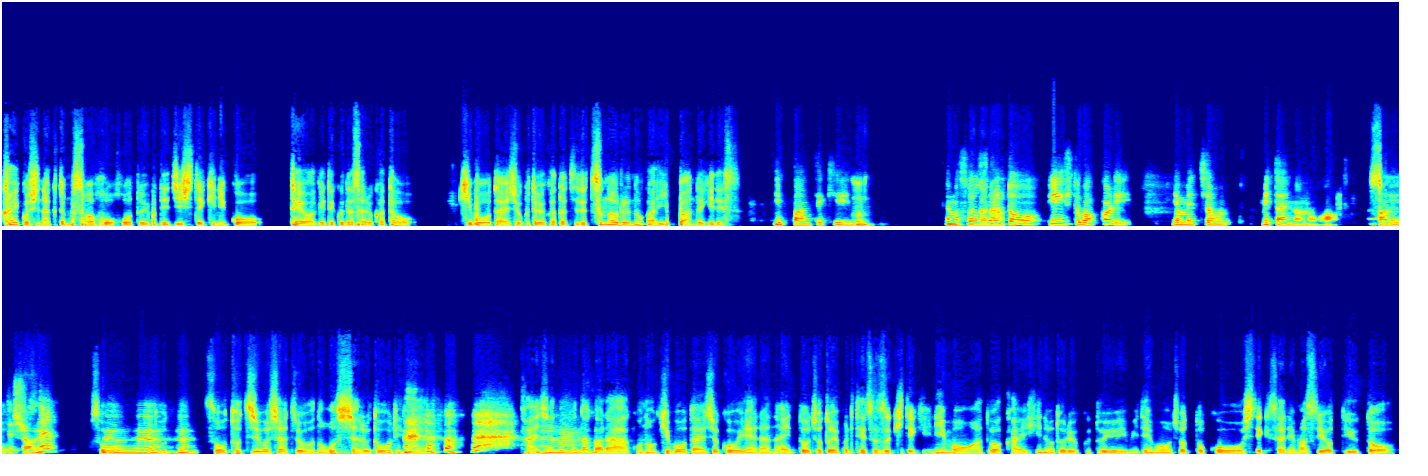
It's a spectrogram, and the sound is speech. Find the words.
解雇しなくても済む方法ということで、自主的にこう手を挙げてくださる方を希望退職という形で募るのが一般的です。一般的。うんでもそうすると、いい人ばっかり辞めちゃうみたいなのがあるんでしょうね。そう。んうんうん。そう、土地尾社長のおっしゃる通りで、会社の方からこの希望退職をやらないと、ちょっとやっぱり手続き的にも、あとは回避の努力という意味でも、ちょっとこう指摘されますよっていうと、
